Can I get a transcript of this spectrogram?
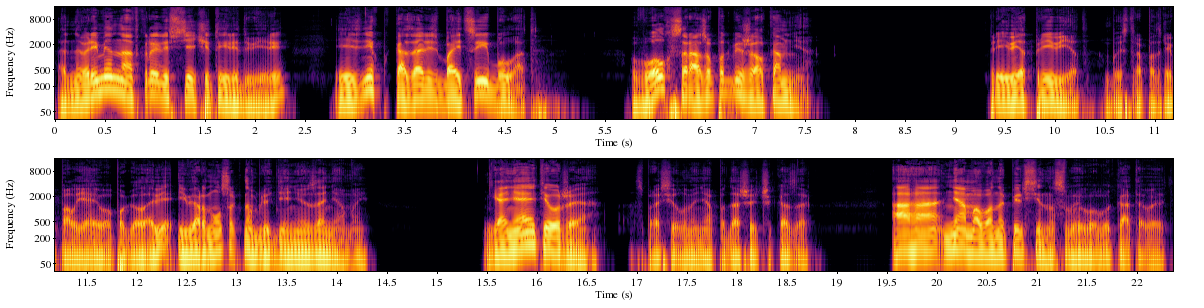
Одновременно открылись все четыре двери, и из них показались бойцы и Булат. Волк сразу подбежал ко мне. «Привет, привет!» — быстро потрепал я его по голове и вернулся к наблюдению за нямой. «Гоняете уже?» — спросил у меня подошедший казак. «Ага, няма вон апельсина своего выкатывает».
